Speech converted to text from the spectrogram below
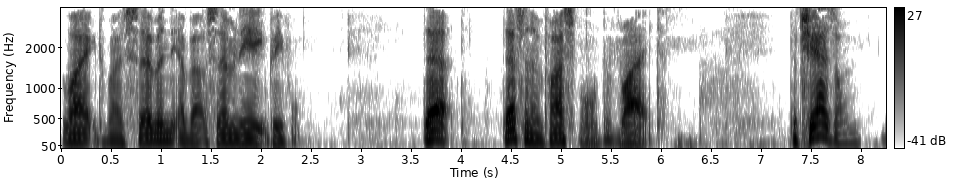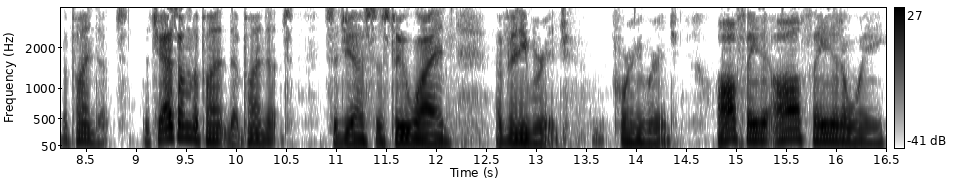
liked by 70, about 78 people. That, that's an impossible divide. The chasm, the pundits, the chasm the pund, that pundits suggest is too wide of any bridge, for any bridge. All faded, all faded away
